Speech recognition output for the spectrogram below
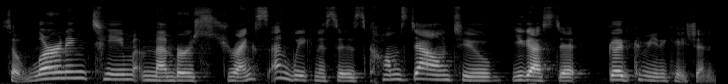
So, learning team members' strengths and weaknesses comes down to, you guessed it, good communication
